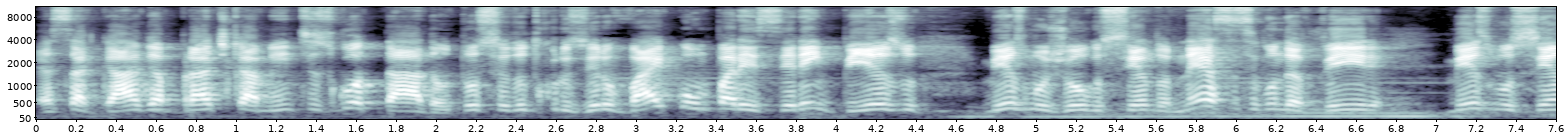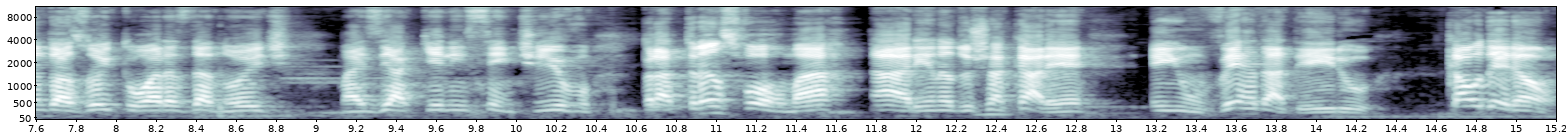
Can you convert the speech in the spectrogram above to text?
essa carga praticamente esgotada. O torcedor do Cruzeiro vai comparecer em peso, mesmo o jogo sendo nessa segunda-feira, mesmo sendo às 8 horas da noite, mas é aquele incentivo para transformar a Arena do Jacaré em um verdadeiro caldeirão.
